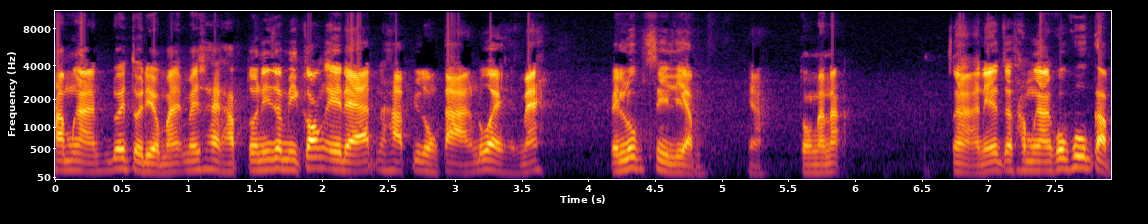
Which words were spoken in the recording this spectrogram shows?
ทำงานด้วยตัวเดียวไหมไม่ใช่ครับ ตัวนี้จะมีกล้อง ADAS นะครับอยู่ตรงกลางด้วยเห็นไหมเป็นรูปสี่เหลี่ยมเนี่ยตรงนั้นอะอ่าอันนี้จะทำงานควบคู่กับ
